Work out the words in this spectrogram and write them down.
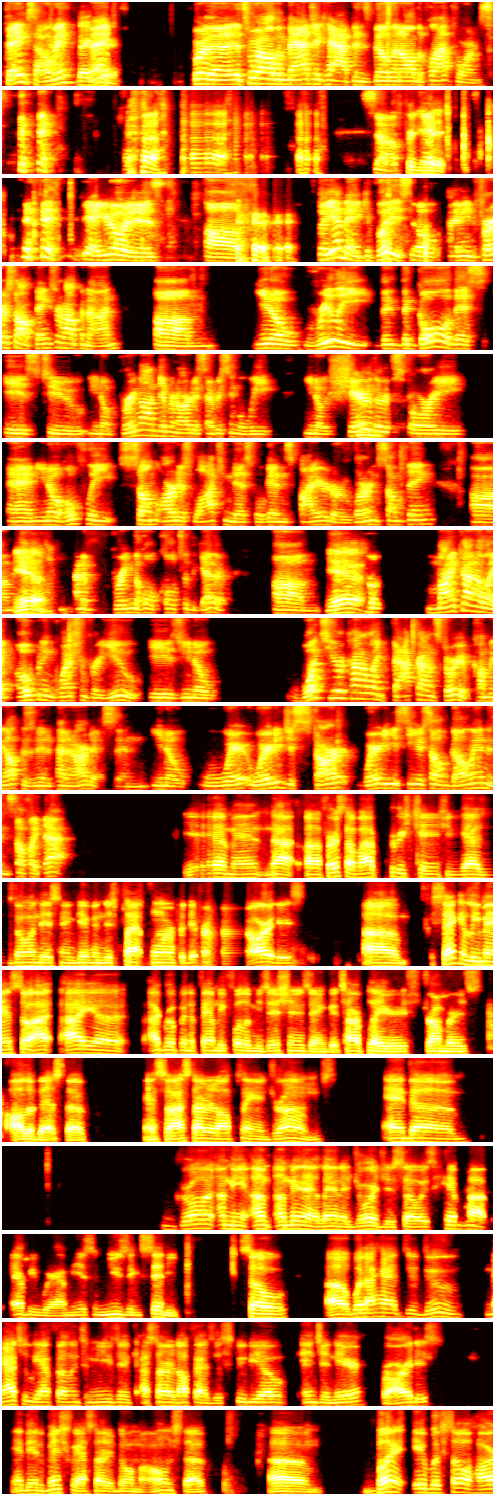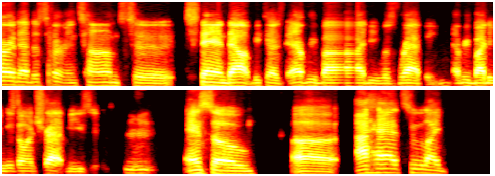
Thanks, homie. back Thanks. Where the it's where all the magic happens, building all the platforms. so That's pretty yeah, lit. yeah, you know what it is. Um, so yeah, man, completely. So I mean, first off, thanks for hopping on. Um, you know, really, the the goal of this is to you know bring on different artists every single week. You know, share Mhm. their story, and you know, hopefully, some artists watching this will get inspired or learn something. Um, Yeah. kind of bring the whole culture together. Um, Yeah. So my kind of like opening question for you is you know what's your kind of like background story of coming up as an independent artist and you know where where did you start where do you see yourself going and stuff like that Yeah, man. Now, uh, first off, I appreciate you guys doing this and giving this platform for different artists. Um, secondly, man, so I I uh I grew up in a family full of musicians and guitar players, drummers, all of that stuff. And so I started off playing drums. And um growing I mean, I'm I'm in Atlanta, Georgia, so it's hip hop everywhere. I mean, it's a music city. So uh what I had to do naturally I fell into music. I started off as a studio engineer for artists, and then eventually I started doing my own stuff. Um, but it was so hard at a certain time to stand out because everybody was rapping, everybody was doing trap music, Mhm. and so uh, I had to like,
